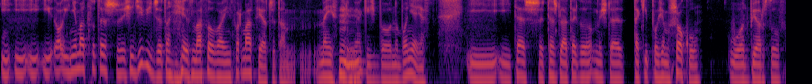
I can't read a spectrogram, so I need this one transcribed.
i, i, i, o, I nie ma co też się dziwić, że to nie jest masowa informacja, czy tam mainstream mm. jakiś, bo, no bo nie jest. I, i też, też dlatego myślę taki poziom szoku u odbiorców,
